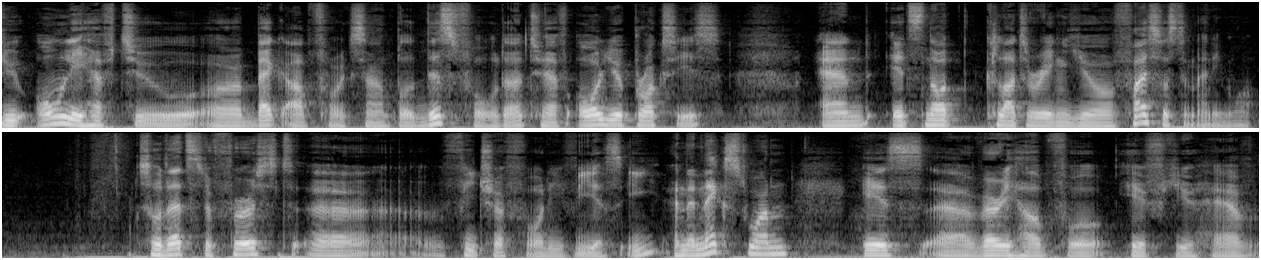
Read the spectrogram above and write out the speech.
you only have to uh, back up, for example, this folder to have all your proxies and it's not cluttering your file system anymore. So that's the first uh, feature for the VSE. And the next one is uh, very helpful if you have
